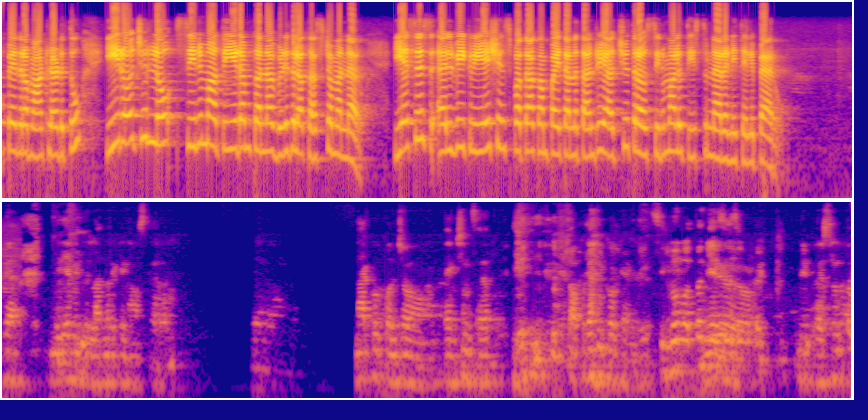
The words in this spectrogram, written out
ఉపేంద్ర మాట్లాడుతూ ఈ రోజుల్లో సినిమా తీయడం కన్నా విడుదల కష్టమన్నారు. ఎస్ఎస్ఎల్వి క్రియేషన్స్ పతాకంపై తన తండ్రి అచ్యుతరావు సినిమాలు తీస్తున్నారని తెలిపారు. ఇంకా మీడియా మిత్రులందరికీ నమస్కారం. నాకు కొంచెం టెన్షన్ సార్. తప్పుగా అనుకోకండి. సినిమా మొత్తం మీరు మీ ప్రశ్నలతో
